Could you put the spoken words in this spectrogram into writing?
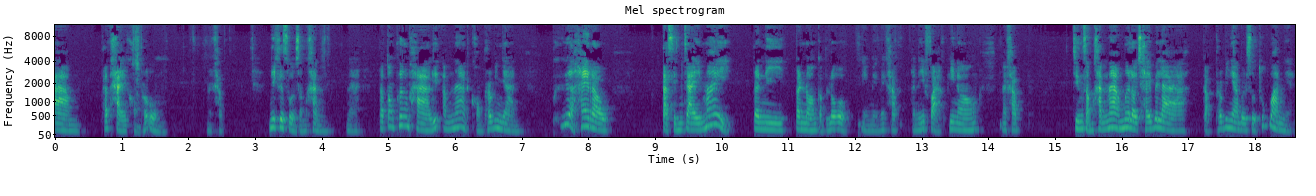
ตามพระทัยของพระองค์นะครับ นี่คือส่วนสำคัญนะ เราต้องพึ่งพาฤทธิอำนาจของพระวิญญาณ เพื่อให้เราตัดสินใจไม่ประนีประนอมกับโลกองนี้นะครับ อันนี้ฝากพี่น้องนะครับ จึงสำคัญมากเมื่อเราใช้เวลากับพระวิญญาณบริสุทธิ์ทุกวันเนี่ย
